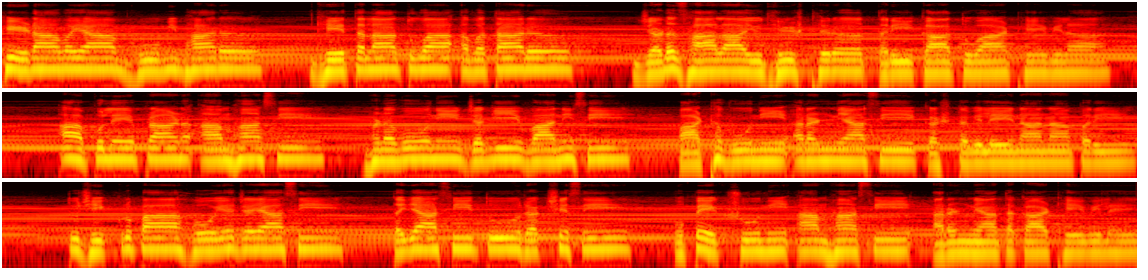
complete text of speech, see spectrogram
फेडावया भूमिभार घेतला तुवा अवतार जड झाला युधिष्ठिर तरी का तुवा ठेविला। आपुले प्राण आम्हासी म्हणवोनी जगी वानिसी पाठवूनी अरण्यासी कष्टविले नाना परी तुझी कृपा होय जयासी तयासी तू रक्षसी उपेक्षूनी आम्हासी अरण्यात का ठेविले।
